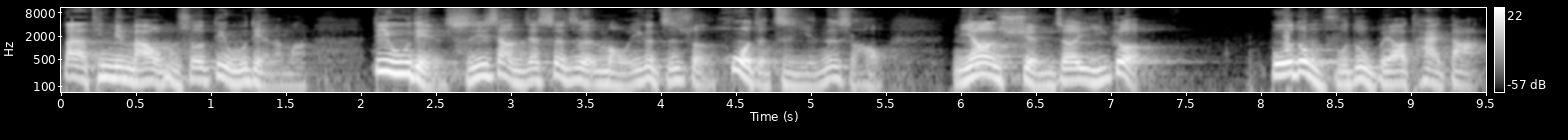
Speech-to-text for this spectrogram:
大家听明白我们说的第五点了吗？第五点，实际上你在设置某一个止损或者止盈的时候。你要选择一个波动幅度不要太大，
